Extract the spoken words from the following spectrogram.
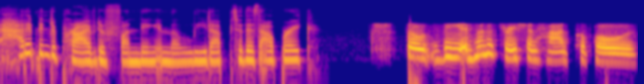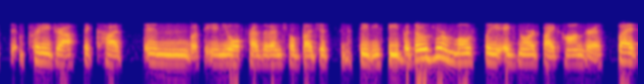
had it been deprived of funding in the lead up to this outbreak? So the administration had proposed pretty drastic cuts in what the annual presidential budgets to the CDC, but those were mostly ignored by Congress. But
